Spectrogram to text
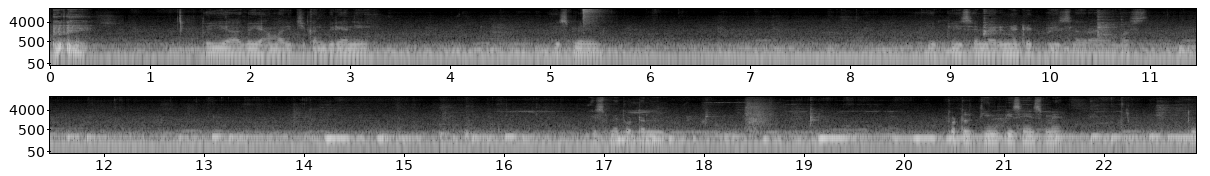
तो ये आ गई हमारी चिकन बिरयानी। इसमें ये पीस है मैरिनेटेड पीस लग रहा है मस्त इसमें टोटल टोटल तीन पीस हैं इसमें। तो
